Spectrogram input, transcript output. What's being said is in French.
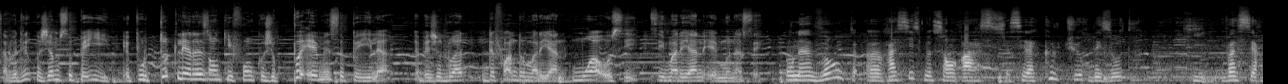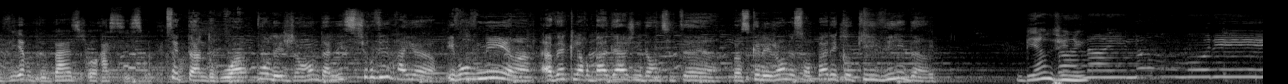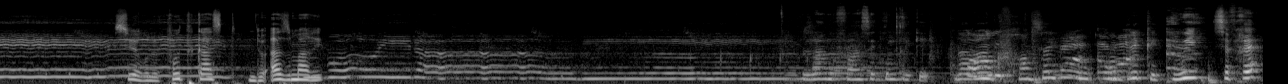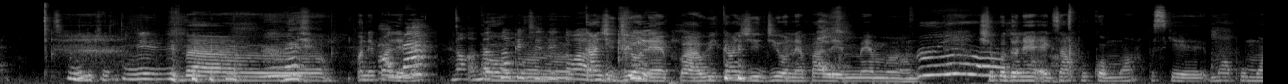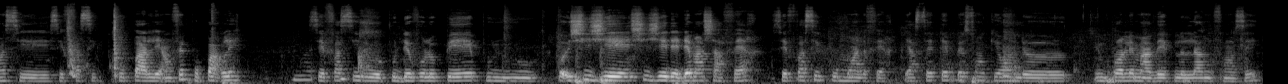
Ça veut dire que j'aime ce pays. Et pour toutes les raisons qui font que je peux aimer ce pays-là, eh bien, je dois défendre Marianne, moi aussi, si Marianne est menacée. On invente un racisme sans race. C'est la culture des autres qui va servir de base au racisme. C'est un droit pour les gens d'aller survivre ailleurs. Ils vont venir avec leur bagage identitaire parce que les gens ne sont pas des coquilles vides. Bienvenue sur le podcast de Azmarie. Compliquée. La langue française compliquée. Oui, c'est vrai. C'est compliqué. Bah, euh, on n'est pas les mêmes. Non, maintenant que tu dis toi. euh, Quand j'ai dit on n'est pas, oui, quand j'ai dit on n'est pas les mêmes, euh, je peux donner un exemple comme moi, parce que moi, pour moi, c'est c'est facile pour parler. En fait, pour parler, c'est facile pour développer, pour, pour- si j'ai si j'ai des démarches à faire, c'est facile pour moi de le faire. Il y a certaines personnes qui ont de, un problème avec la langue française.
